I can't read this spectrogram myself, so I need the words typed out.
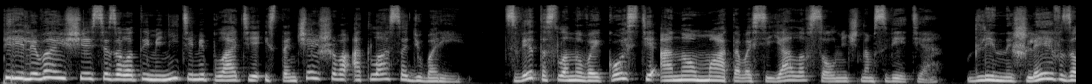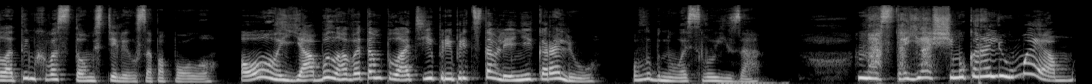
переливающееся золотыми нитями платье из тончайшего атласа дюбари. Цвета слоновой кости оно матово сияло в солнечном свете. Длинный шлейф золотым хвостом стелился по полу. «О, я была в этом платье при представлении королю», — улыбнулась Луиза. «Настоящему королю, мэм!»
